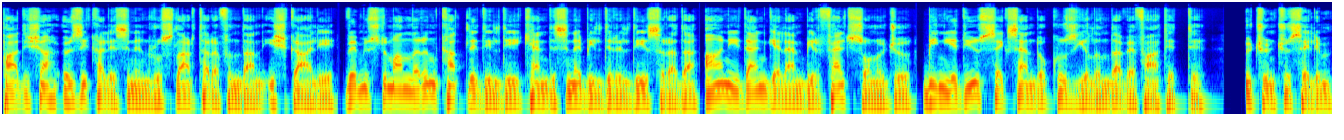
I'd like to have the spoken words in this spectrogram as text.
Padişah Özi Kalesi'nin Ruslar tarafından işgali ve Müslümanların katledildiği kendisine bildirildiği sırada aniden gelen bir felç sonucu 1789 yılında vefat etti. 3. Selim,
